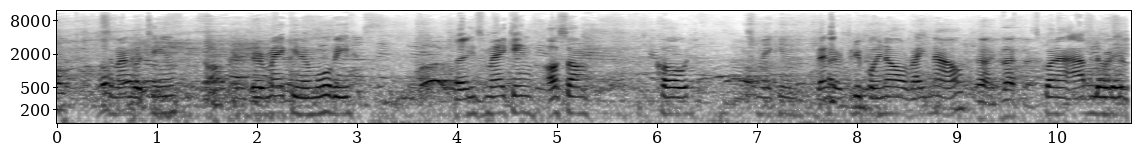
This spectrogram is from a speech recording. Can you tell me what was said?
nice. It's the Mango team. They're making a movie. He's making awesome code. He's making Blender 3.0 right now. Yeah, exactly. It's gonna upload it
